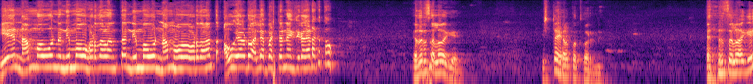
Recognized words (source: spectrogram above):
ಏ, ನಮ್ಮ ಅವನ್ನ ನಿಮ್ಮ ಅವು ಹೊಡೆದಾಳಂತ, ನಿಮ್ಮ ಅವು ನಮ್ಮ ಹೊಡೆದಾಳಂತ, ಅವು ಎರಡು ಅಲ್ಲೇ ಬಸ್ ಸ್ಟ್ಯಾಂಡ್ನಾಗ ಜಗಳಾಡಕತ್ತಾವ ಎದ್ರ ಸಲುವಾಗಿ? ಇಷ್ಟ ಹೇಳ್ಕೊತವ್ರಿ ನೀವು. ಎದ್ರ ಸಲುವಾಗಿ?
